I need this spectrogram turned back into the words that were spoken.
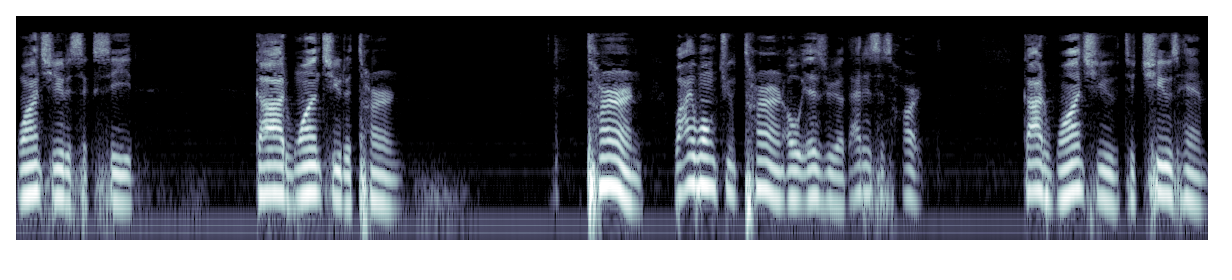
wants you to succeed. God wants you to turn. Turn. Why won't you turn, O Israel? That is his heart. God wants you to choose him.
